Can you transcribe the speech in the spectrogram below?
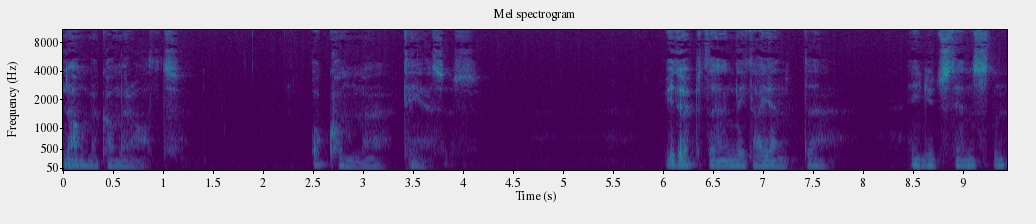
lamme kamerat å komme til Jesus. Vi døpte en lita jente i gudstjenesten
